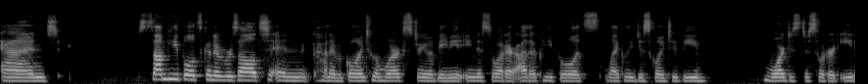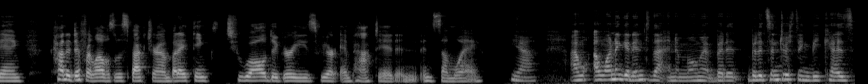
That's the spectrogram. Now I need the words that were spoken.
And some people it's going to result in kind of going to a more extreme of maybe an eating disorder. Other people, it's likely just going to be more just disordered eating, kind of different levels of the spectrum. But I think to all degrees, we are impacted in, in some way. Yeah, I, I want to get into that in a moment, but it but it's interesting because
